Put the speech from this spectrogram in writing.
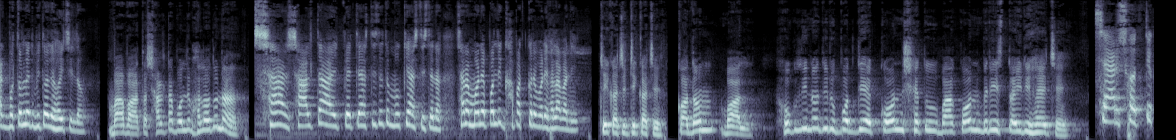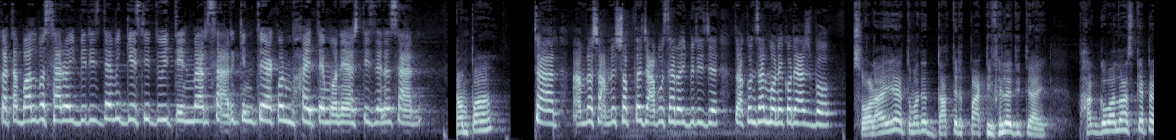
এক বোতলের ভিতরে হয়েছিল। বাবা তা সালটা বললে ভালো হতো না? স্যার সালটা এই পেটে আসতেছে তো মুখে আসতেছে না। স্যার মনে পড়লে ঘাপাত করে বলে ফেলাবানি। ঠিক আছে ঠিক আছে। কদম বল। হুগলি নদীর উপর দিয়ে কোন সেতু বা কোন ব্রিজ তৈরি হয়েছে? স্যার সত্যি কথা বলব স্যার ওই ব্রিজ আমি গেছি দুই তিনবার। স্যার কিন্তু এখন ভাইতে মনে আসতেছে না স্যার। চম্পা স্যার আমরা সামনের সপ্তাহে যাব স্যার ওই ব্রিজে। তখন স্যার মনে করে আসব। চড়াইয়ে তোমাদের দাঁতের পাটি ফেলে দিতে হয়। ভাগ্য ভালো আজকে একটা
